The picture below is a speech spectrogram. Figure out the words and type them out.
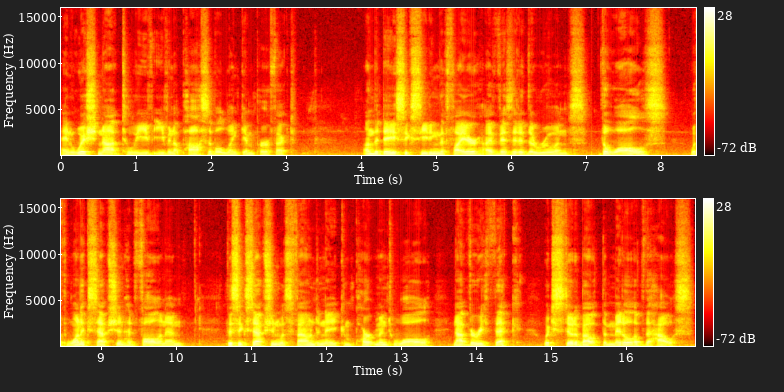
and wish not to leave even a possible link imperfect. On the day succeeding the fire, I visited the ruins. The walls, with one exception, had fallen in. This exception was found in a compartment wall, not very thick, which stood about the middle of the house,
